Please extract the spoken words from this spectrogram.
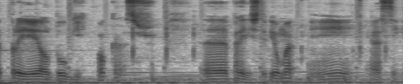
É para ele, boogie. Oh, craços. Uh, para isto havia uma... É assim.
